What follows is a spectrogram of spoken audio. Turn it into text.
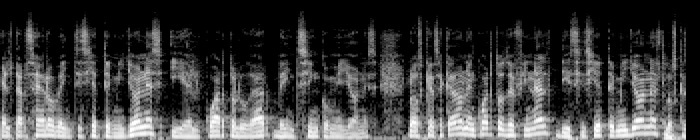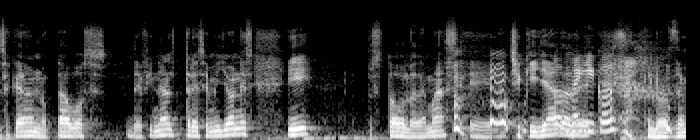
El tercero, 27 millones. Y el cuarto lugar, 25 millones. Los que se quedaron en cuartos de final, 17 millones. Los que se quedaron en octavos de final, 13 millones. Y pues todo lo demás, eh, chiquillada. los Méxicos. Los de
